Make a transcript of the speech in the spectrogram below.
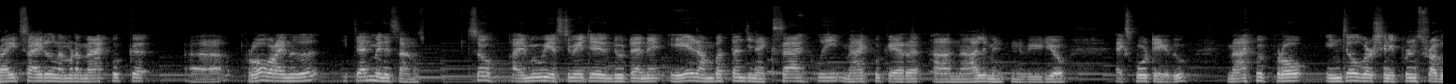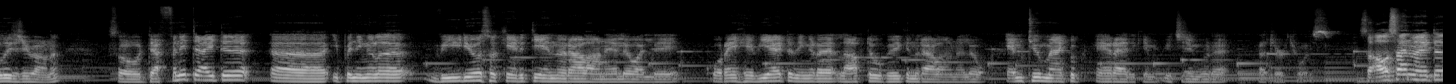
റൈറ്റ് സൈഡിൽ നമ്മുടെ മാക്ബുക്ക് പ്രോ പറയുന്നത് ടെൻ മിനിറ്റ്സ് ആണ്. സോ ഐ മൂവി എസ്റ്റിമേറ്റ് ചെയ്തിട്ട് തന്നെ ഏഴ് അമ്പത്തഞ്ചിന് എക്സാക്ട്ലി മാക്ബുക്ക് എയർ ആ നാല് മിനിറ്റിന്റെ വീഡിയോ എക്സ്പോർട്ട് ചെയ്തു. മാക്ബുക്ക് പ്രോ ഇൻജൽ വെർഷൻ ഇപ്പോഴും സ്ട്രഗിൾ ചെയ്യുവാണ്. സോ ഡെഫിനറ്റ് ആയിട്ട് ഇപ്പം നിങ്ങൾ വീഡിയോസ് ഒക്കെ എഡിറ്റ് ചെയ്യുന്ന ഒരാളാണേലോ അല്ലെ കുറേ ഹെവി ആയിട്ട് നിങ്ങളുടെ ലാപ്ടോപ്പ് ഉപയോഗിക്കുന്ന ഒരാളാണല്ലോ എം ടു മാക്ബുക്ക് എയർ ആയിരിക്കും ഇച്ചിരി കൂടെ ബെറ്റർ ചോയ്സ് സോ അവസാനമായിട്ട്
